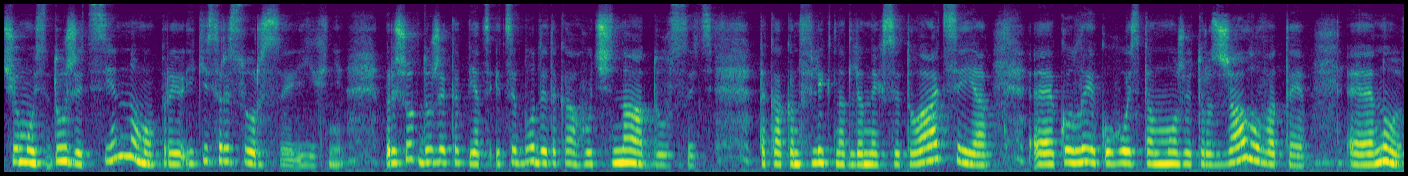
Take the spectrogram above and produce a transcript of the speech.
Чомусь дуже цінному, при якісь ресурси їхні, прийшов дуже капець. І це буде така гучна, досить така конфліктна для них ситуація, е, коли когось там можуть розжалувати, е, ну,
